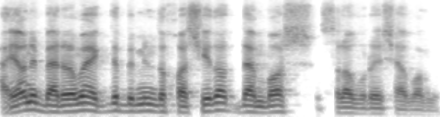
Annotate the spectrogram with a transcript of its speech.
حیان برنامه یک ببین من دخواشیدا دم باش سلام و شبانه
